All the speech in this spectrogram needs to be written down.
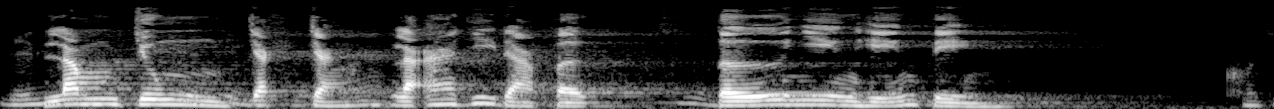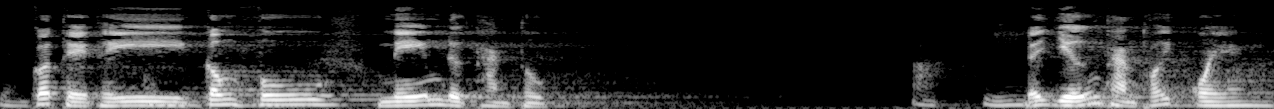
Lâm chung chắc chắn là A-di-đà Phật, Tự nhiên hiển tiền. Có thể thì công phu, niệm được thành thục. Để dưỡng thành thói quen.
